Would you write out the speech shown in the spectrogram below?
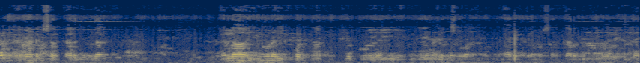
ಕರ್ನಾಟಕ ಸರ್ಕಾರದಿಂದ ಎಲ್ಲ ಇನ್ನೂರ ಇಪ್ಪತ್ನಾಲ್ಕು ಕ್ಷೇತ್ರಗಳಲ್ಲಿ ಒಂದು ಜಯಂತ್ಯೋತ್ಸವ ಕಾರ್ಯಕ್ರಮ ಸರ್ಕಾರದಿಂದ ನಡೀತಾ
